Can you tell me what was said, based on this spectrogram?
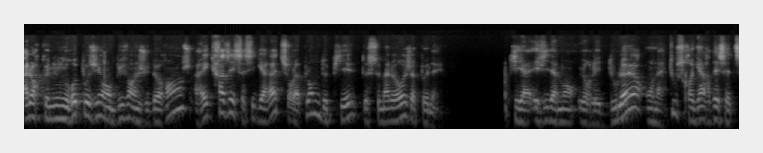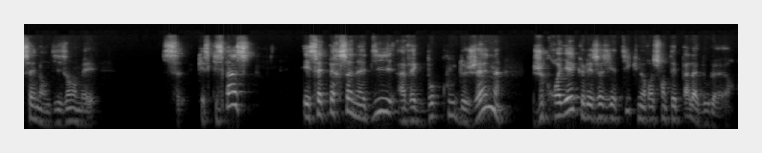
alors que nous nous reposions en buvant un jus d'orange, a écrasé sa cigarette sur la plante de pied de ce malheureux japonais qui a évidemment hurlé de douleur. On a tous regardé cette scène en disant mais qu'est-ce qui se passe? Et cette personne a dit avec beaucoup de gêne, je croyais que les Asiatiques ne ressentaient pas la douleur.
